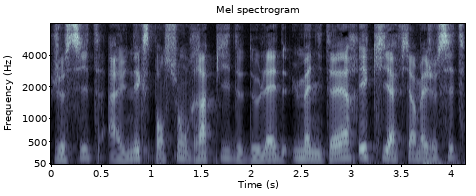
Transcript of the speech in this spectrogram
je cite, à une expansion rapide de l'aide humanitaire et qui affirmait, je cite,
